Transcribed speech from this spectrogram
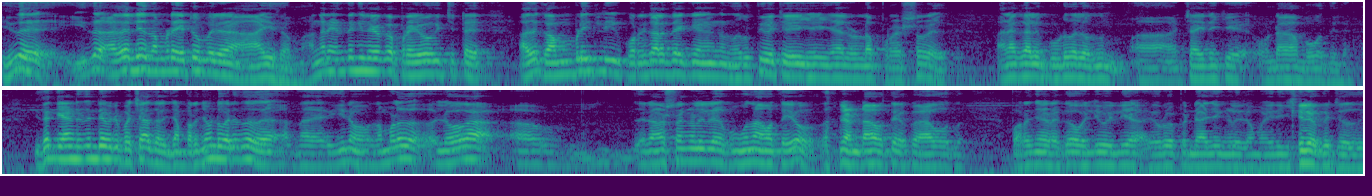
ഇത് ഇത് അതല്ലേ നമ്മുടെ ഏറ്റവും വലിയ ആയുധം? അങ്ങനെ എന്തെങ്കിലുമൊക്കെ പ്രയോഗിച്ചിട്ട് അത് കംപ്ലീറ്റ്ലി കുറേ കാലത്തേക്ക് അങ്ങ് നിർത്തി വെച്ച് കഴിഞ്ഞ് കഴിഞ്ഞാലുള്ള പ്രഷർ അതിനേക്കാളും കൂടുതലൊന്നും ചൈനയ്ക്ക് ഉണ്ടാകാൻ പോകുന്നില്ല. ഇതൊക്കെയാണ് ഇതിന്റെ ഒരു പശ്ചാത്തലം. ഞാൻ പറഞ്ഞുകൊണ്ട് വരുന്നത് ഈനോ നമ്മൾ ലോക രാഷ്ട്രങ്ങളിൽ മൂന്നാമത്തെയോ രണ്ടാമത്തെയോ ഒക്കെ ആകുമെന്ന് പറഞ്ഞു കിടക്കുക വലിയ വലിയ യൂറോപ്യൻ രാജ്യങ്ങളിലും അമേരിക്കയിലും ഒക്കെ ചെയ്ത്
